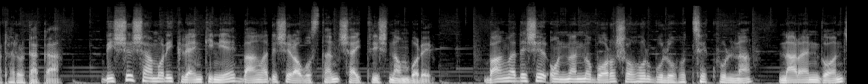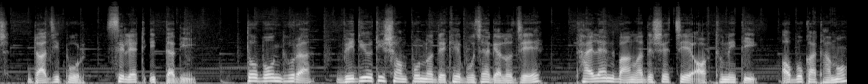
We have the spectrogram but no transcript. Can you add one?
আঠারো টাকা। বিশ্ব সামরিক র্যাঙ্কিংয়ে বাংলাদেশের অবস্থান সাঁত্রিশ নম্বরে। বাংলাদেশের অন্যান্য বড় শহরগুলো হচ্ছে খুলনা, নারায়ণগঞ্জ, গাজীপুর, সিলেট ইত্যাদি। তো বন্ধুরা ভিডিওটি সম্পূর্ণ দেখে বোঝা গেল যে থাইল্যান্ড বাংলাদেশের চেয়ে অর্থনীতি, অবকাঠামো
